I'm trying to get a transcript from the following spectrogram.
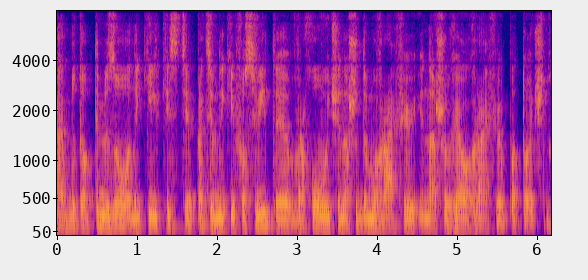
має бути оптимізована кількість працівників освіти, враховуючи нашу демографію і нашу географію поточно.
